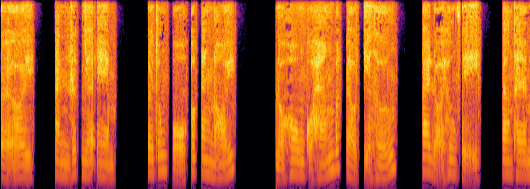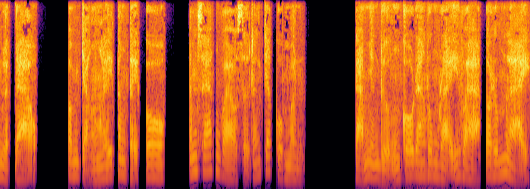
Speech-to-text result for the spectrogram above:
Trời ơi, anh rất nhớ em. đôi tuấn vũ khó khăn nói. Nụ hôn của hắn bắt đầu chuyển hướng, thay đổi hương vị, tăng thêm lực đạo, không chặn lấy thân thể cô, ám sát vào sự rắn chắc của mình. Cảm nhận được cô đang run rẩy và co rúm lại,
